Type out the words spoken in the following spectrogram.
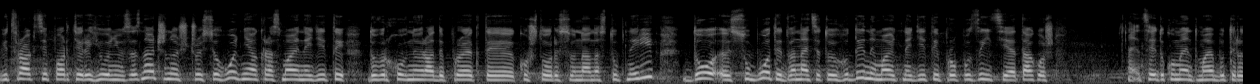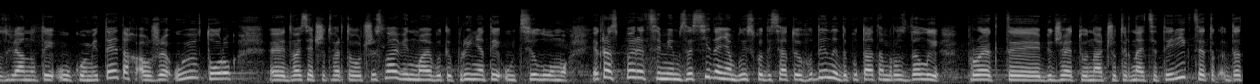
від фракції партії регіонів. Зазначено, що сьогодні якраз має надійти до Верховної Ради проекти кошторису на наступний рік. До е, суботи, 12 години, мають надійти пропозиції, а також цей документ має бути розглянутий у комітетах, а вже у вівторок, е, 24 числа, він має бути прийнятий у цілому. Якраз перед самим засіданням, близько 10 години, депутатам роздали проект е, бюджету на 2014 рік. Це так-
